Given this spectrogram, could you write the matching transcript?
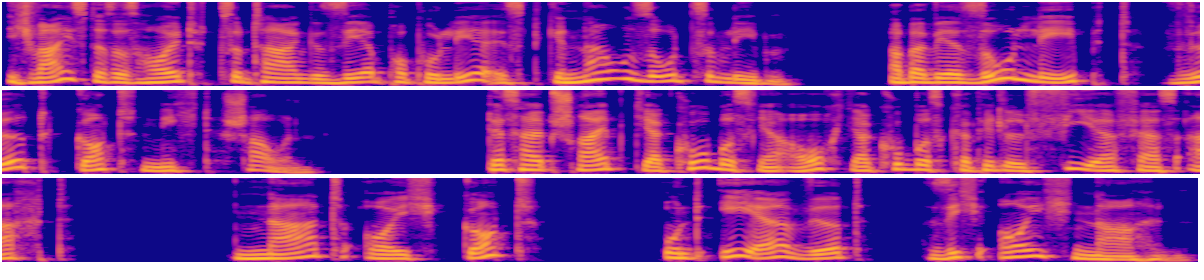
Ich weiß, dass es heutzutage sehr populär ist, genau so zu leben. Aber wer so lebt, wird Gott nicht schauen. Deshalb schreibt Jakobus ja auch, Jakobus Kapitel 4, Vers 8, Naht euch Gott, und er wird sich euch nahen.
